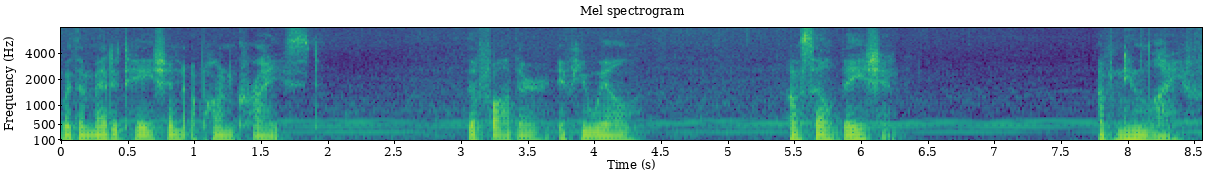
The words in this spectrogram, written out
with a meditation upon Christ, the Father, if you will, of salvation, of new life.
